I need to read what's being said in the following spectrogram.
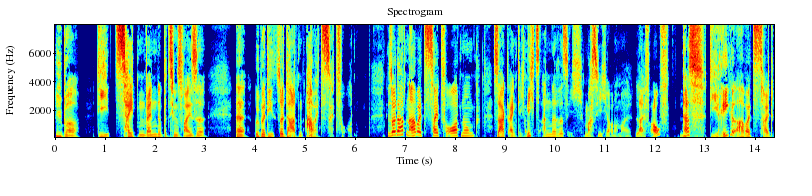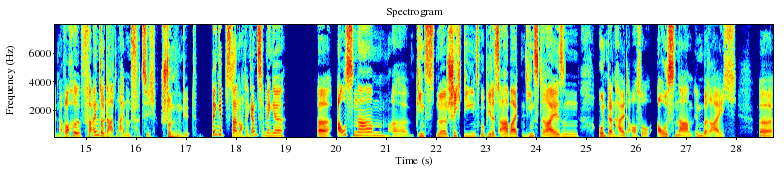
über die Zeitenwende beziehungsweise äh, über die Soldatenarbeitszeitverordnung. Die Soldatenarbeitszeitverordnung sagt eigentlich nichts anderes, ich mache sie hier auch nochmal live auf, dass die Regelarbeitszeit in der Woche für einen Soldaten 41 Stunden gilt. Dann gibt es da noch eine ganze Menge äh, Ausnahmen, äh, Dienst, ne, Schichtdienst, mobiles Arbeiten, Dienstreisen und dann halt auch so Ausnahmen im Bereich äh,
